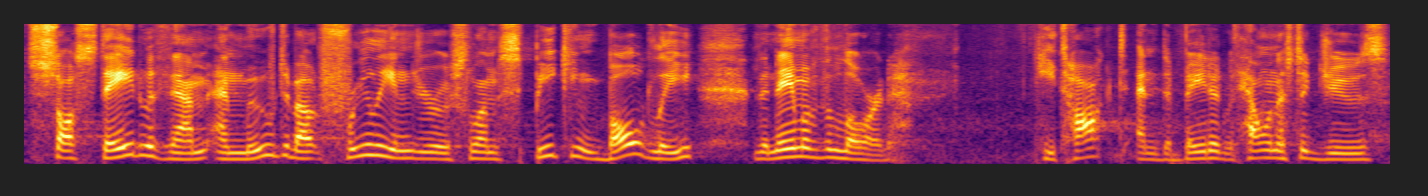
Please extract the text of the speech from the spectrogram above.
Saul stayed with them and moved about freely in Jerusalem, speaking boldly the name of the Lord. He talked and debated with Hellenistic Jews,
